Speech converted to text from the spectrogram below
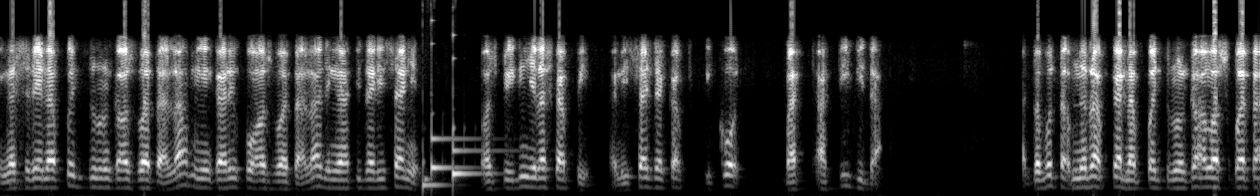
Dengan sering apa diturunkan Allah SWT, mengingkari hukum Allah SWT dengan hati dan lisannya. Orang seperti ini jelas kafir. Lisan cakap ikut, hati tidak. Ataupun tak menerapkan apa yang diturunkan Allah SWT.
